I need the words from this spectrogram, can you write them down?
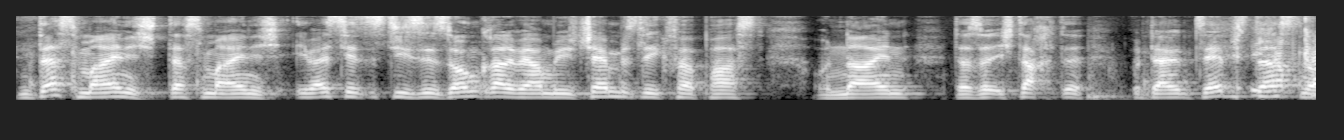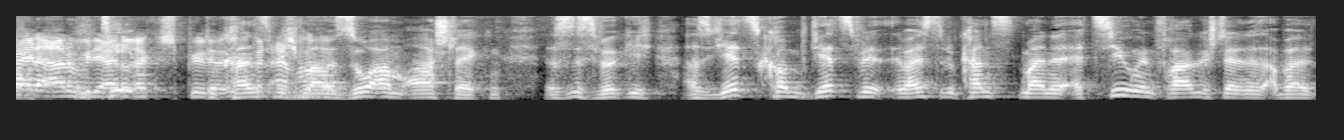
das meine ich, das meine ich. Ich weiß, jetzt ist die Saison gerade, wir haben die Champions League verpasst. Und nein, dass er, ich dachte, und dann selbst Ich das hab noch. keine Ahnung, wie The- Eintracht gespielt Du hat. Ich kannst mich mal so am Arsch lecken. Das ist wirklich, also jetzt kommt, jetzt, weißt du, du kannst meine Erziehung in Frage stellen, aber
